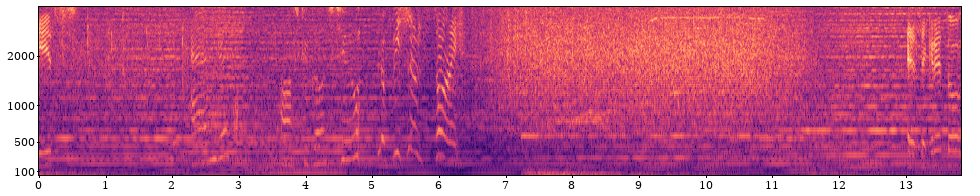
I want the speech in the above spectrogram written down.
Is. And the Oscar goes to. The official story. El secreto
